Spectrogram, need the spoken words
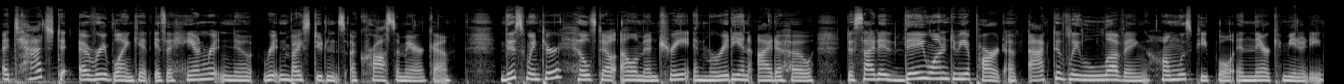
Attached to every blanket is a handwritten note written by students across America. This winter, Hillsdale Elementary in Meridian, Idaho decided they wanted to be a part of actively loving homeless people in their community.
